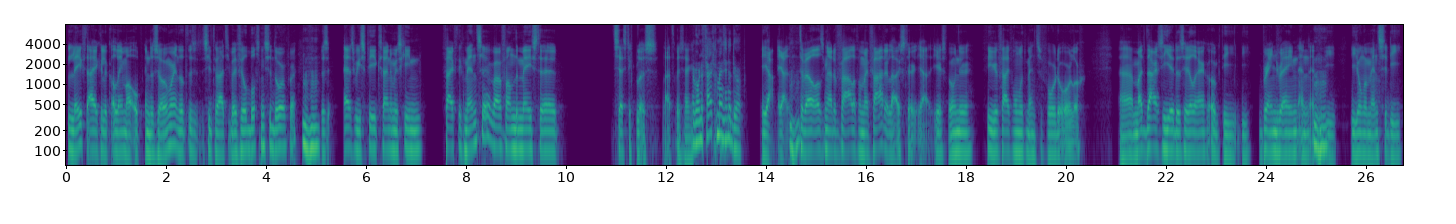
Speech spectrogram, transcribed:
leeft eigenlijk alleen maar op in de zomer. En dat is de situatie bij veel Bosnische dorpen. Mhm. As we speak zijn er misschien 50 mensen, waarvan de meeste 60 plus, laten we Er zeggen. wonen 50 mensen in het dorp. Ja, ja Mhm. terwijl als ik naar de verhalen van mijn vader luister, ja, eerst woonden er 400, 500 mensen voor de oorlog. Uh, maar daar zie je dus heel erg ook die, die brain drain en, en Mhm. die, die jonge mensen die,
